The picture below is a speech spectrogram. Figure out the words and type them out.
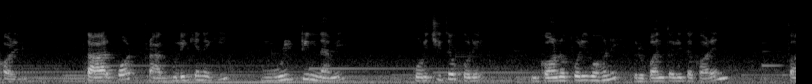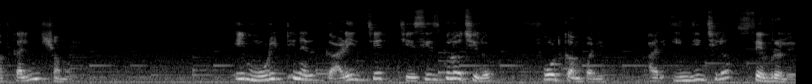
করেন। তারপর ট্রাকগুলিকে নাকি মুড়ির নামে পরিচিত করে গণপরিবহনে রূপান্তরিত করেন তৎকালীন সময়। এই মুড়ির টিনের গাড়ির যে চেসিসগুলো ছিল ফোর্ড কোম্পানির আর ইঞ্জিন ছিল সেভরলের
